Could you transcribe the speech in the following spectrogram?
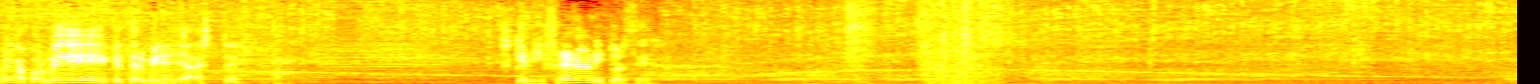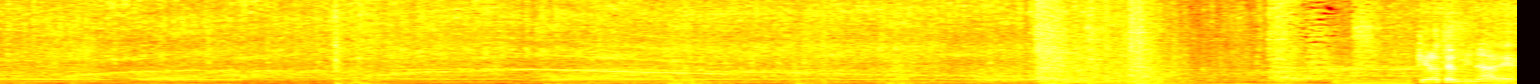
Venga, por mí que termine ya este. Es que ni frena ni tuerce. Mm, quiero terminar, eh.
